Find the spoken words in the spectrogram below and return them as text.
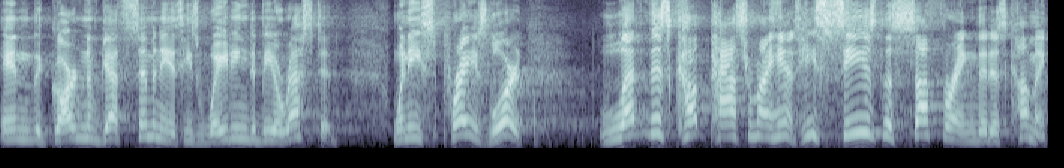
in the Garden of Gethsemane as he's waiting to be arrested. When he prays, Lord, let this cup pass from my hands. He sees the suffering that is coming.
